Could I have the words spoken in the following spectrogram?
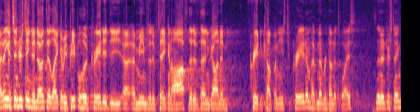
I think it's interesting to note that, like, I mean, people who have created the uh, memes that have taken off, that have then gone and created companies to create them, have never done it twice. Isn't that interesting?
